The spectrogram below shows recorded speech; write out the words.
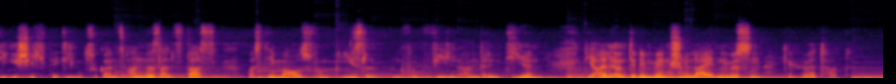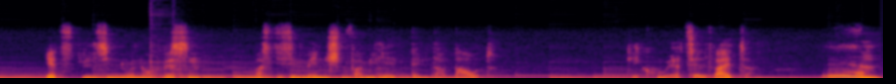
Die Geschichte klingt so ganz anders als das, was die Maus vom Esel und von vielen anderen Tieren, die alle unter den Menschen leiden müssen, gehört hat. Jetzt will sie nur noch wissen, was diese Menschenfamilie denn da baut. Die Kuh erzählt weiter. Nun,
